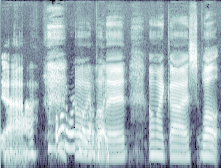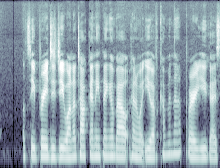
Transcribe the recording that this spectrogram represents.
Yeah. a lot of work, oh, a lot I of love play. it. Oh my gosh. Well, let's see, Brea, did you want to talk anything about kind of what you have coming up or you guys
